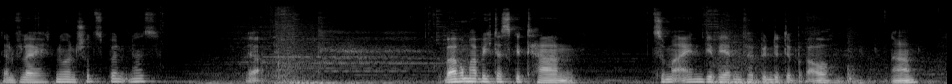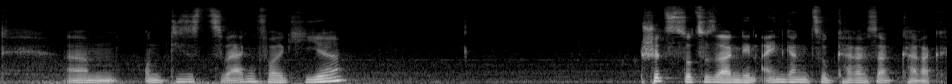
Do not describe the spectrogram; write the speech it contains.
Dann vielleicht nur ein Schutzbündnis. Ja. Warum habe ich das getan? Zum einen, wir werden Verbündete brauchen. Ja. Ähm, und dieses Zwergenvolk hier schützt sozusagen den Eingang zu Karak.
